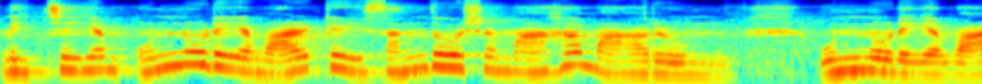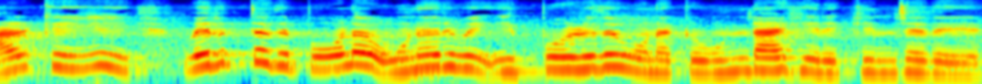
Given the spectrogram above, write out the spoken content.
நிச்சயம் உன்னுடைய வாழ்க்கை சந்தோஷமாக மாறும். உன்னுடைய வாழ்க்கையை வெறுத்தது போல உணர்வு இப்பொழுது உனக்கு உண்டாகி இருக்கின்றது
